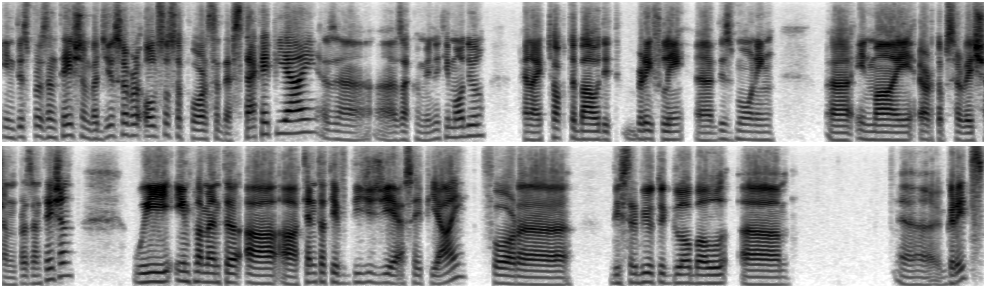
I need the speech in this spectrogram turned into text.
in this presentation, but GeoServer also supports the STAC API as a, as a community module, and I talked about it briefly uh, this morning uh, in my Earth observation presentation. We implemented a, a tentative DGGS API for uh, distributed global um, grids,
